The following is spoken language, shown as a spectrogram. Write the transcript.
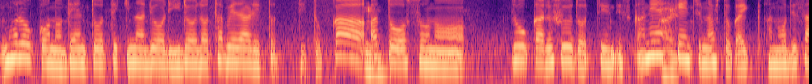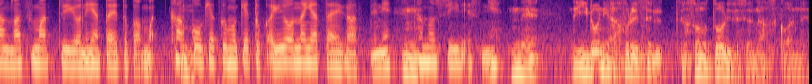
モロッコの伝統的な料理いろいろ食べられたりとか、うん、あとそのローカルフードっていうんですかね、はい、現地の人があのおじさんが集まってるような屋台とか、まあ、観光客向けとかいろんな屋台があってね、うん、楽しいですね。ね色に溢れてるってその通りですよねあそこはね。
